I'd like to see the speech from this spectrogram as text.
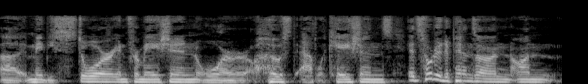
uh, maybe store information or host applications. It sort of depends on on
